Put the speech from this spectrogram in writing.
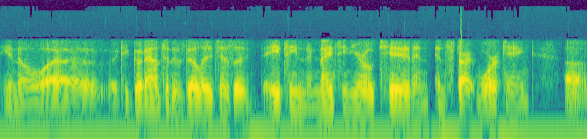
You know, uh, I could go down to the village as a 18 or 19 year old kid and and start working uh,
